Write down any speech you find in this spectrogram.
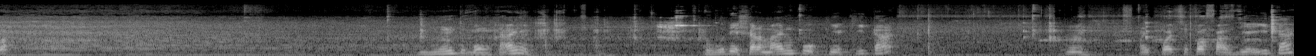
Ó. Muito bom, tá, gente? Eu vou deixar ela mais um pouquinho aqui, tá? Hum. Aí pode, você pode fazer aí, tá?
